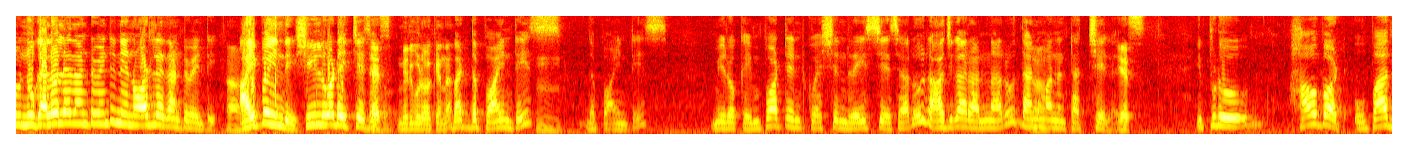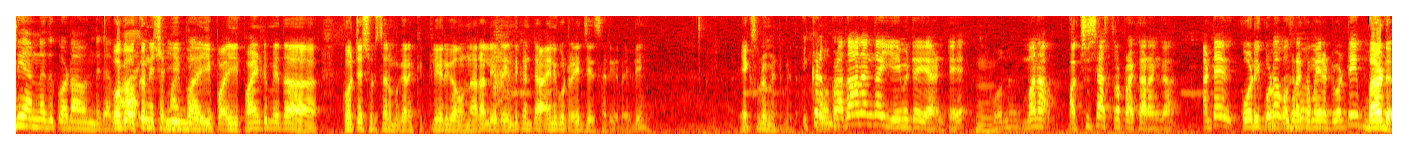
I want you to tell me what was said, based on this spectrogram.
నువ్వు నువ్వు గెలవలేదంటవేంటి నేను ఓడలేదంటవేంటి? అయిపోయింది షీల్డ్ కూడా ఇచ్చేసారు మీరు కూడా ఓకేనా? But the point is the point is మీరు ఒక ఇంపార్టెంట్ క్వశ్చన్ రేస్ చేశారు రాజుగారు అన్నారు దాన్ని మనం టచ్ చేయలేదు. ఎస్ ఇప్పుడు హౌ అబౌట్ ఉపాధి అన్నది కూడా ఉంది కదా ఒక ఒక్క నిమిషం ఈ పాయింట్ మీద కోటేశ్వర శర్మ గారికి క్లియర్గా ఉన్నారా? లేదా ఎందుకంటే ఆయన కూడా రైజ్ చేశారు కదా ఇది? ఎక్స్పెరిమెంట్ మీద. ఇక్కడ ప్రధానంగా ఏమిటయ్యా అంటే మన పక్షి శాస్త్ర ప్రకారంగా అంటే కోడి కూడా ఒక రకమైనటువంటి బర్డ్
